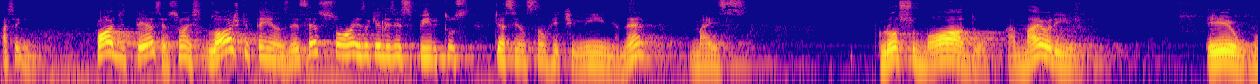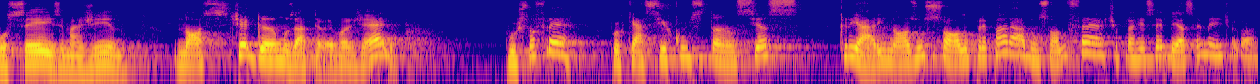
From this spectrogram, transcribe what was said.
Assim, pode ter exceções? Lógico que tem as exceções, aqueles espíritos de ascensão retilínea, né? Mas, grosso modo, a maioria, eu, vocês, imagino, nós chegamos até o Evangelho por sofrer, porque as circunstâncias criaram em nós um solo preparado, um solo fértil para receber a semente agora.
